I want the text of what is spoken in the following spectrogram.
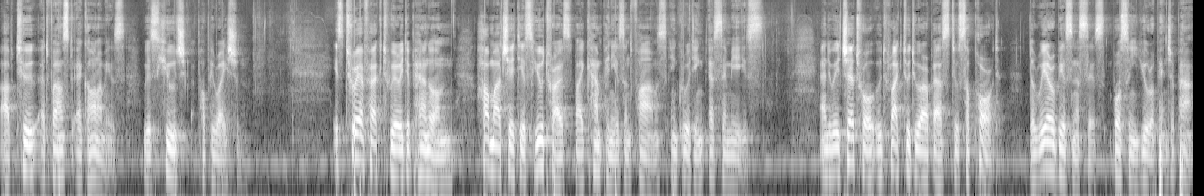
of two advanced economies with huge population. Its true effect will depend on how much it is utilized by companies and farms, including SMEs. And we JETRO would like to do our best to support the real businesses both in Europe and Japan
